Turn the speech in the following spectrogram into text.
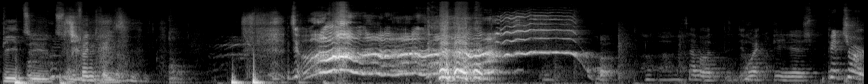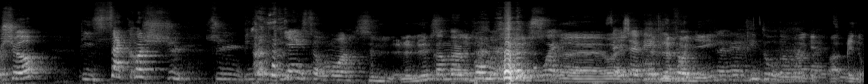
Puis tu, tu fais une crise. Ça m'a. Ouais, puis euh, je pitch un chat, puis il s'accroche sur. Puis il vient sur moi. Le, le lustre. Comme un euh, beau le lustre, ouais. euh, ouais. J'avais le rideau. J'avais rideau dans ma Ok, tête. ah, rideau.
